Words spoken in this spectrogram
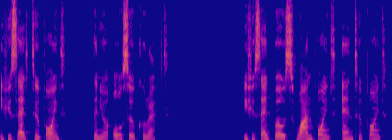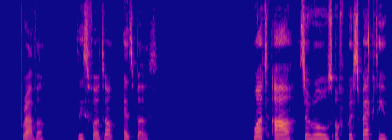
If you said two point, then you are also correct. If you said both one point and two point, bravo. This photo has both. What are the rules of perspective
